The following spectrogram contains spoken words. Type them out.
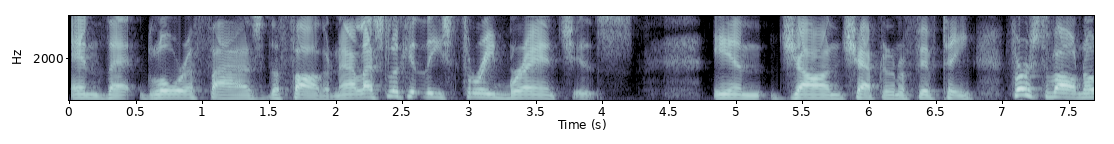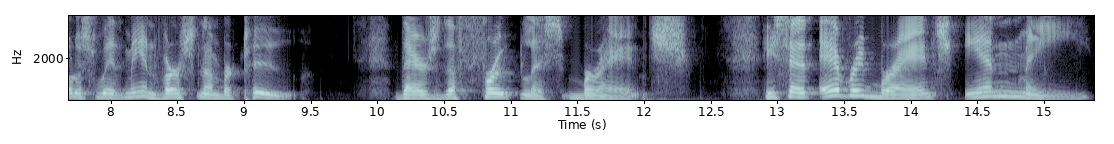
and that glorifies the Father. Now let's look at these three branches in John chapter number 15. First of all, notice with me in verse number 2, there's the fruitless branch. He said, Every branch in me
